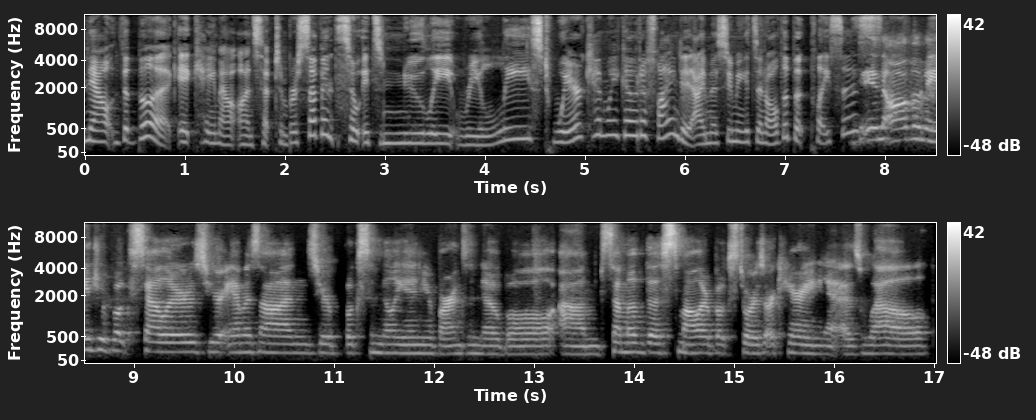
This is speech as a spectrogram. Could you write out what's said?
Now, the book, it came out on September 7th, so it's newly released. Where can we go to find it? I'm assuming it's in all the book places. In all the major booksellers, your Amazons, your Books a Million, your Barnes and Noble. Um, some of the smaller bookstores are carrying it as well.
